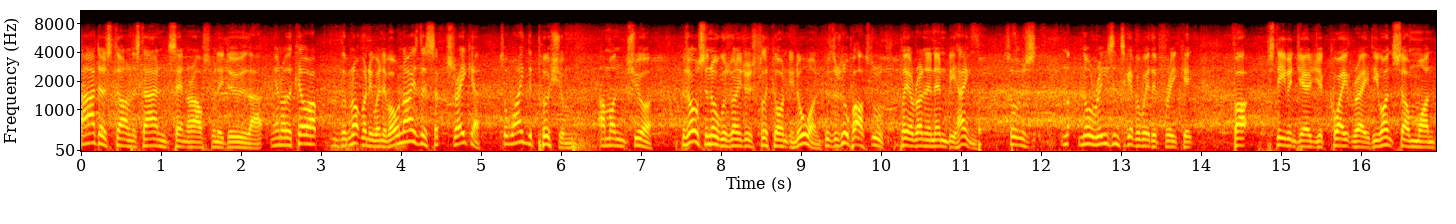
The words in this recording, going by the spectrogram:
I just don't understand centre halves when they do that. You know, they come up, they're not going to win the ball. Neither is the striker. So why they push him? I'm unsure. Because all Sanogo's going to do is flick on to no one because there's no Arsenal player running in behind. So there's no, no reason to give away the free kick. But Steven Gerrard, you're quite right. If you want someone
